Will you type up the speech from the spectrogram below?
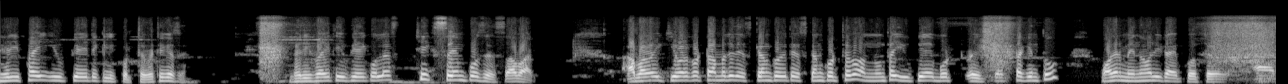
ভেরিফাই ইউপিআই তে ক্লিক করতে হবে, ঠিক আছে? ভেরিফাই তে ইউপিআই করলে ঠিক সেম প্রসেস আবার। আবার ওই কিউআর কোডটা আমরা যদি স্ক্যান করি, তো স্ক্যান করতে হবে, অন্যথায় ইউপিআই বোর্ড কোডটা কিন্তু আমাদের ম্যানুয়ালি টাইপ করতে হবে। আর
